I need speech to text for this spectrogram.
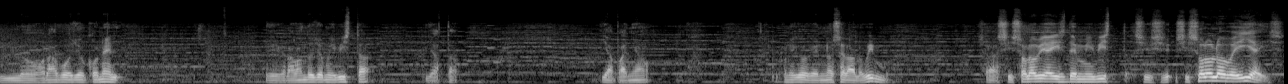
lo grabo yo con él, eh, grabando yo mi vista, y ya está. Y apañado. Lo único que no será lo mismo si solo veíais de mi vista, si, solo lo veíais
